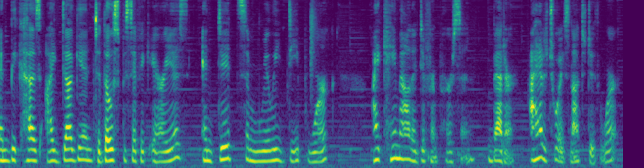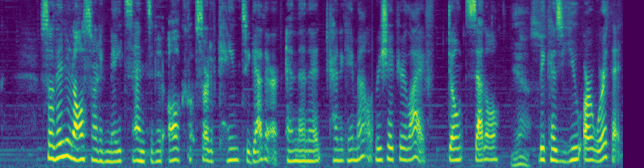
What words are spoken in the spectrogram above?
and because I dug into those specific areas and did some really deep work, I came out a different person, better. I had a choice not to do the work. So then it all sort of made sense and it all co- sort of came together. And then it kind of came out reshape your life. Don't settle Yes. because you are worth it.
